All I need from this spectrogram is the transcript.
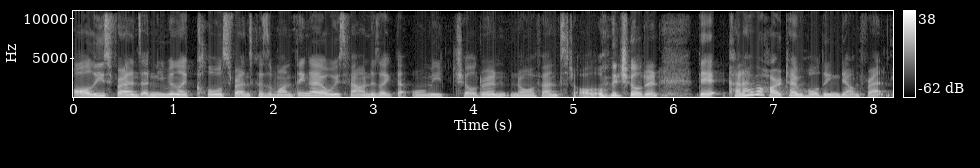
all these friends and even like close friends because the one thing i always found is like that only children no offense to all the only children they kind of have a hard time holding down friends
